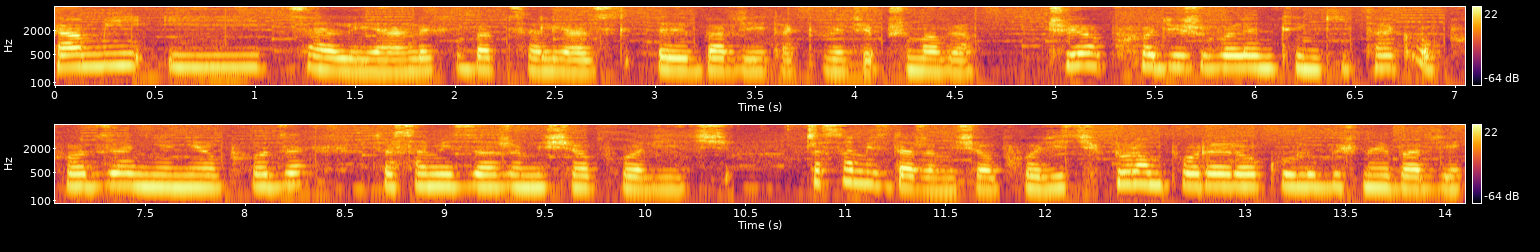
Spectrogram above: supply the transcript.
Kami i Celia, ale chyba Celia jest, y, bardziej tak, wiecie, przemawia. Czy obchodzisz walentynki? Tak, obchodzę, nie, nie obchodzę. Czasami zdarza mi się obchodzić. Czasami zdarza mi się obchodzić. Którą porę roku lubisz najbardziej?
